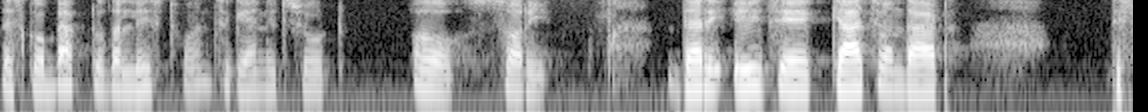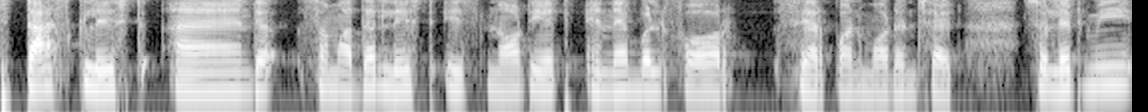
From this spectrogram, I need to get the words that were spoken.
Let's go back to the list once again. It should oh sorry. There is a catch on that. This task list and some other list is not yet enabled for SharePoint modern site so let me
